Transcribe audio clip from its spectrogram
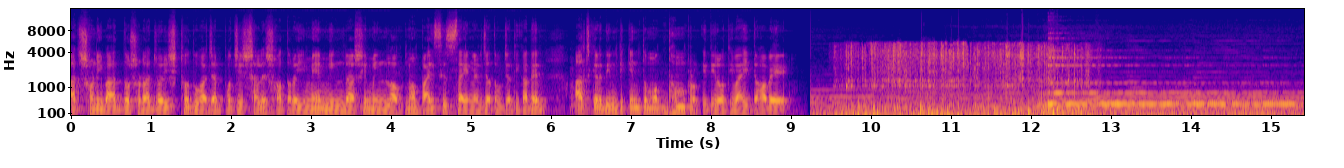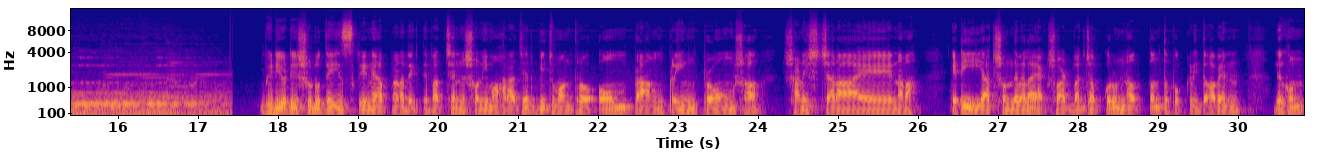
আজ শনিবার দোসরা জ্যৈষ্ঠ দু হাজার পঁচিশ সালে সতেরোই মে মিন রাশি, মিন লগ্ন, পাইসিস সাইনের জাতক জাতিকাদের আজকের দিনটি কিন্তু মধ্যম প্রকৃতির অতিবাহিত হবে। ভিডিওটির শুরুতেই স্ক্রিনে আপনারা দেখতে পাচ্ছেন শনি মহারাজের বীজমন্ত্র, ওম প্রাং প্রিং প্রং স নামা। এটি আজ সন্ধেবেলা একশো আটবার জপ করুন না অত্যন্ত উপকৃত হবেন। দেখুন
